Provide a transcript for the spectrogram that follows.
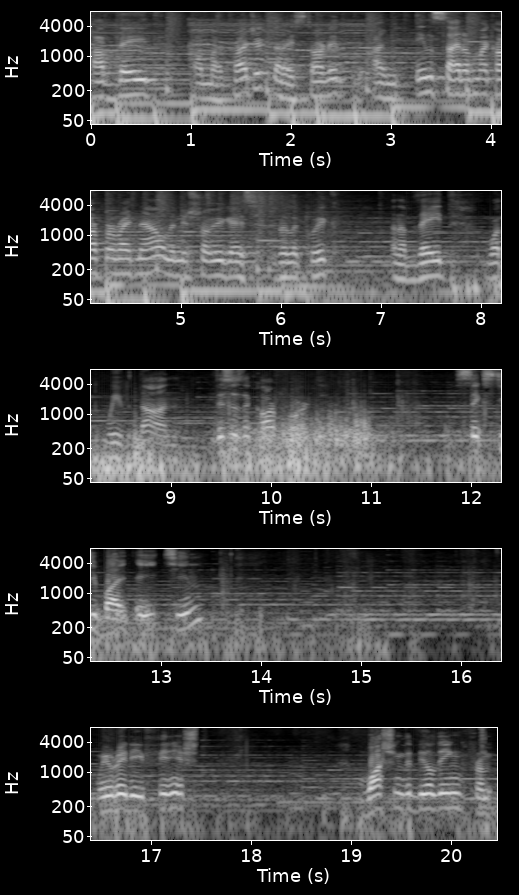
Update on my project that I started. I'm inside of my carport right now. Let me show you guys really quick an update what we've done. This is the carport 60 by 18. We already finished washing the building from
